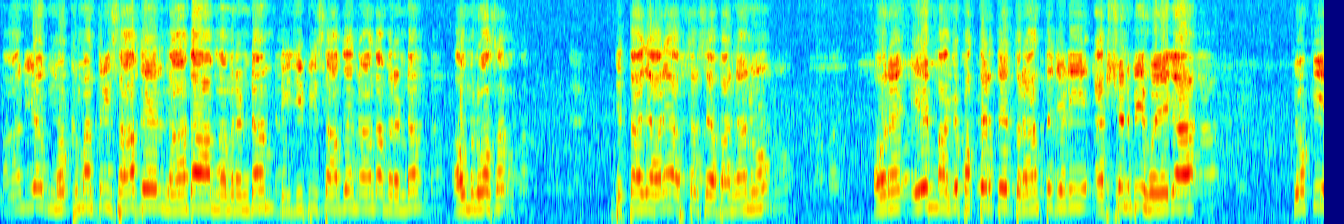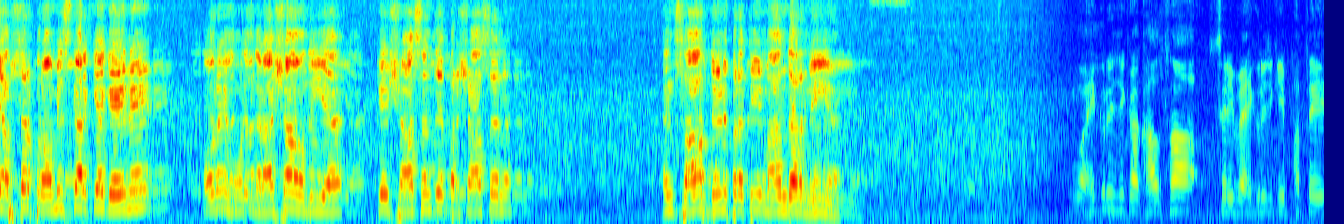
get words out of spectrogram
ਮਾਨਯੋਗ ਮੁੱਖ ਮੰਤਰੀ ਸਾਹਿਬ ਦੇ ਨਾਂ ਦਾ ਮੈਮੋਰੰਡਮ ਡੀਜੀਪੀ ਸਾਹਿਬ ਦੇ ਨਾਂ ਦਾ ਮੈਮੋਰੰਡਮ ਆਓ ਮਨੋਜ ਸਾਹਿਬ, ਦਿੱਤਾ ਜਾ ਰਿਹਾ ਅਫਸਰ ਸਾਹਿਬਾਨਾਂ ਨੂੰ। ਔਰ ਇਹ ਮੰਗ ਪੱਤਰ ਤੇ ਤੁਰੰਤ ਜਿਹੜੀ ਐਕਸ਼ਨ ਵੀ ਹੋਏਗਾ, ਕਿਉਂਕਿ ਅਫਸਰ ਪ੍ਰੋਮਿਸ ਕਰਕੇ ਗਏ ਨੇ, ਔਰ ਇਹ ਹੁਣ ਨਿਰਾਸ਼ਾ ਆਉਂਦੀ ਹੈ ਕਿ ਸ਼ਾਸਨ ਤੇ ਪ੍ਰਸ਼ਾਸਨ ਇਨਸਾਫ ਦੇਣ ਪ੍ਰਤੀ ਇਮਾਨਦਾਰ ਨਹੀਂ ਹੈ। ਵਾਹਿਗੁਰੂ ਜੀ ਕਾ ਖਾਲਸਾ, ਸ੍ਰੀ ਵਾਹਿਗੁਰੂ ਜੀ ਕੀ ਫਤਿਹ।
